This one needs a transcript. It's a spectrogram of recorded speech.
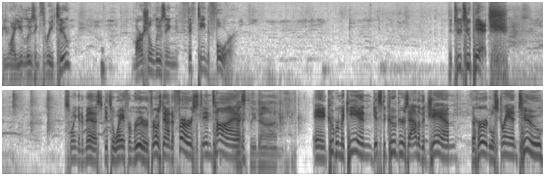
BYU losing 3 2. Marshall losing 15 to 4. The 2 2 pitch. Swing and a miss. Gets away from Reuter. Throws down to first in time. Nicely done. And Cooper McKeon gets the Cougars out of the jam. The herd will strand two.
